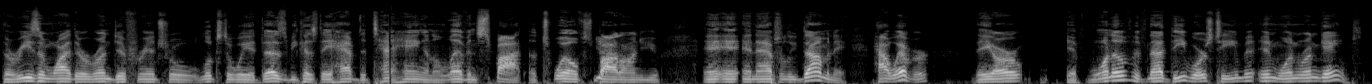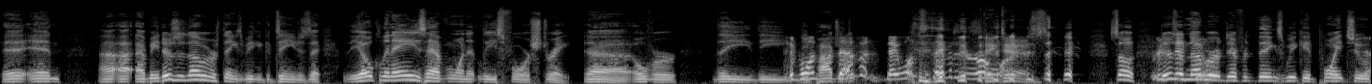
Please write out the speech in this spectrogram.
the reason why their run differential looks the way it does is because they have the talent to hang an 11 spot, a 12 spot on you, and, and, and absolutely dominate. However, they are, if one of, if not the worst team in one run games, and. Uh, I I mean, there's a number of things we could continue to say. The Oakland A's have won at least four straight uh, over the the, They the won Padres. seven. They won seven in a row. They did. so there's a number of different things we could point to,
